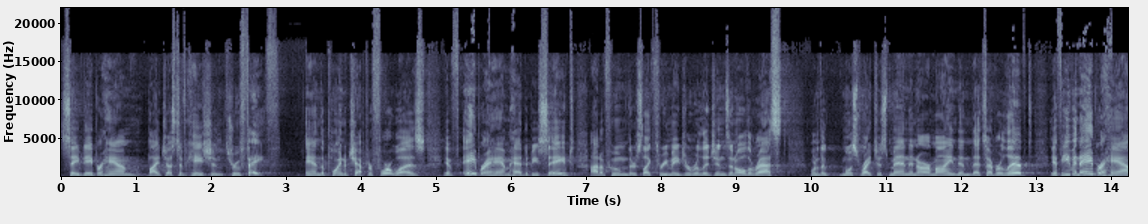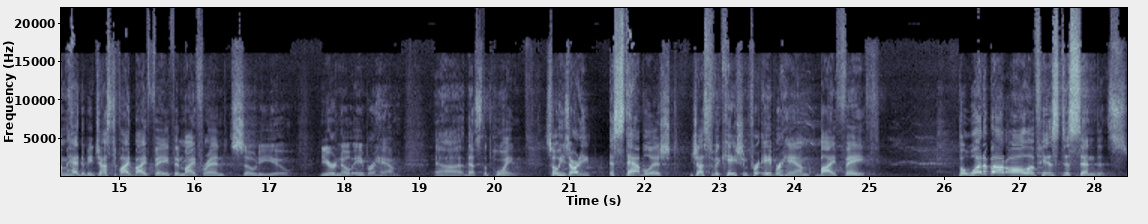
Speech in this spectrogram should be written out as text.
saved Abraham by justification through faith. And the point of chapter 4 was if Abraham had to be saved, out of whom there's like three major religions and all the rest, one of the most righteous men in our mind and that's ever lived, if even Abraham had to be justified by faith, and my friend, so do you. You're no Abraham. Uh, that's the point. So he's already established justification for Abraham by faith. But what about all of his descendants?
